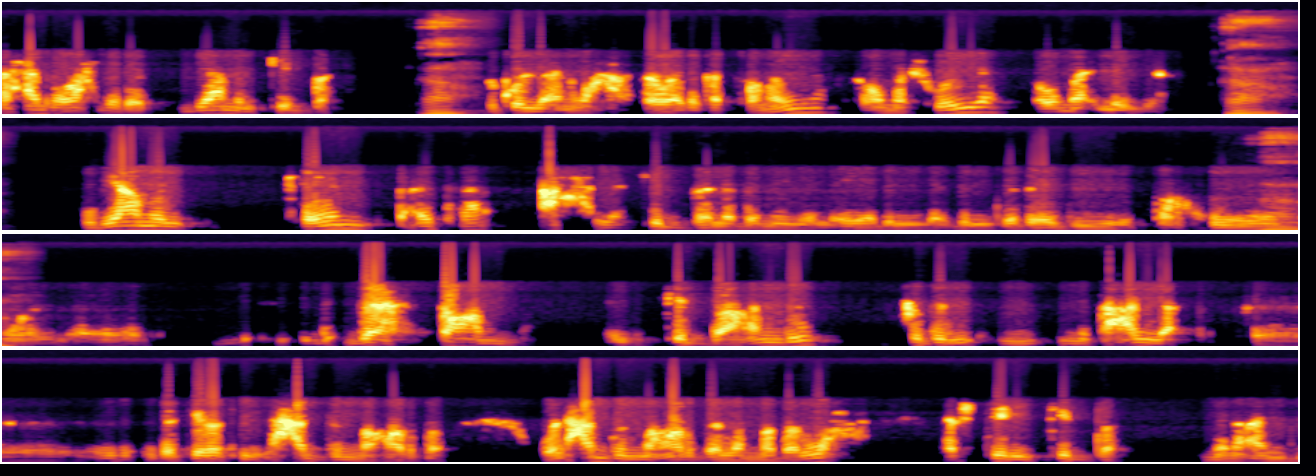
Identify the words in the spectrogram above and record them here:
في حاجة واحدة بس بيعمل كبه آه. بكل أنواعها سواء كانت صينية أو مشوية أو مقلية. آه. وبيعمل كان ساعتها أحلى كبه لبنية اللي هي بال- بالزبادي والطرخوم آه. ده طعم الكبه عنده فضل متعلق في ذاكرتي لحد النهارده. ولحد النهارده لما بروح أشتري كبه من عند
